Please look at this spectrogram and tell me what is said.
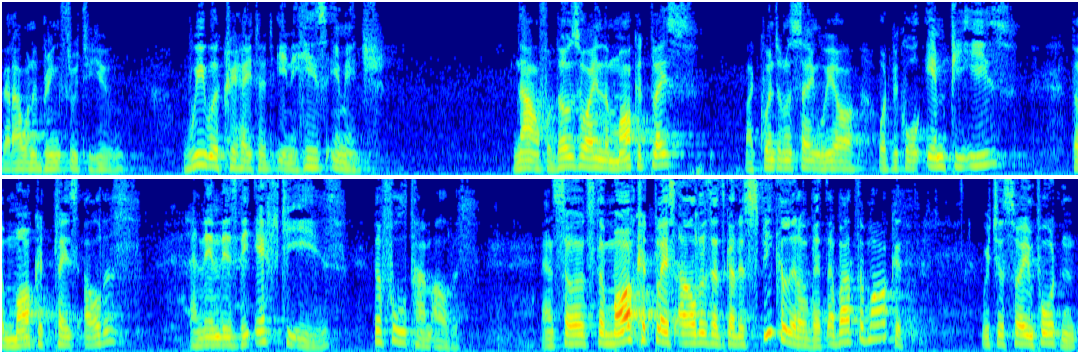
that I want to bring through to you. We were created in His image. Now, for those who are in the marketplace, like Quentin was saying, we are what we call MPEs, the marketplace elders. And then there's the FTEs, the full time elders. And so it's the marketplace elders that's going to speak a little bit about the market, which is so important.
